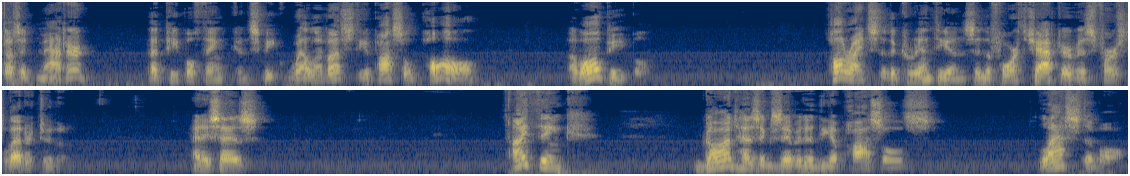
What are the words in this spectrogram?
Does it matter that people think and speak well of us? The Apostle Paul, of all people, Paul writes to the Corinthians in the fourth chapter of his first letter to them, and he says, I think God has exhibited the apostles last of all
